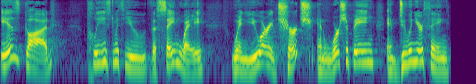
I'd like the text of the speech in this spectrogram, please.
Is God pleased with you the same way when you are in church and worshiping and doing your thing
